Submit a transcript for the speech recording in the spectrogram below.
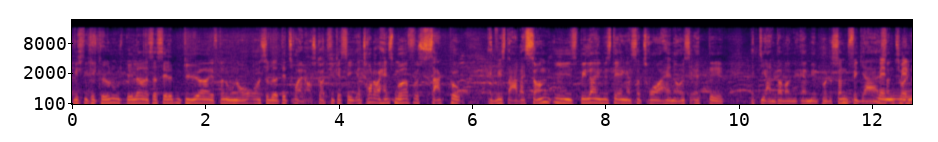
hvis vi kan købe nogle spillere, og så sælge dem dyrere efter nogle år og så videre, det tror jeg da også godt, de kan se. Jeg tror, det var hans måde at få sagt på, at hvis der er ræson i spillerinvesteringer, så tror han også, at, øh, at de andre var, er med på det. Sådan fik jeg, sådan Men, men,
